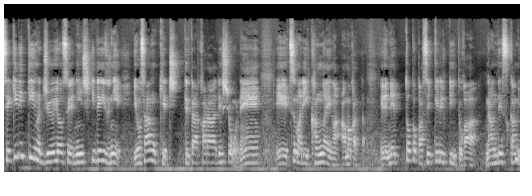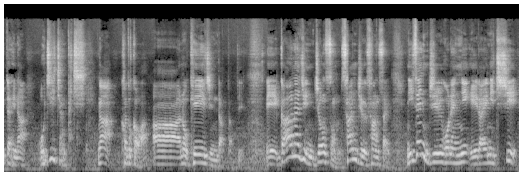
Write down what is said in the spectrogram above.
セキュリティの重要性認識できずに予算ケチってたからでしょうね、えーつまり考えが甘かった、えーネットとかセキュリティとか何ですかみたいなおじいちゃんたちが角川あの経営陣だったっていう、えーガーナ人ジョンソン33歳。2015年に来日し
